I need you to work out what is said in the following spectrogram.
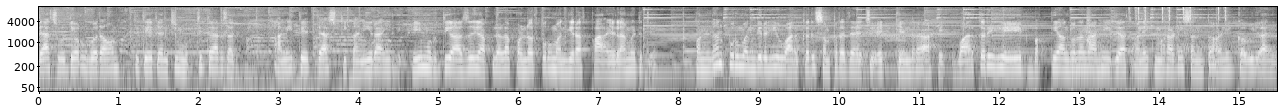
त्याच विटीवर उभं राहून तिथे त्यांची मूर्ती तयार झाली आणि ते त्याच ठिकाणी राहिले. ही मूर्ती आजही आपल्याला पंढरपूर मंदिरात पाहायला मिळते. पंढरपूर मंदिर ही वारकरी संप्रदायाचे एक केंद्र आहे. वारकरी हे एक भक्ती आंदोलन आहे ज्यात अनेक मराठी संत आणि कवी आहेत.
